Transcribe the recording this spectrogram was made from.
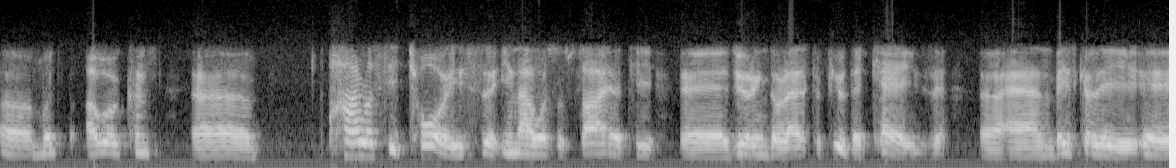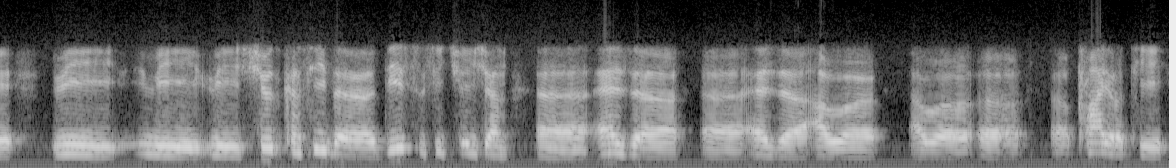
um, our cons- policy choice in our society uh, during the last few decades. Uh, and basically, uh, we, we, we should consider this situation uh, as, uh, uh, as our, our priority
